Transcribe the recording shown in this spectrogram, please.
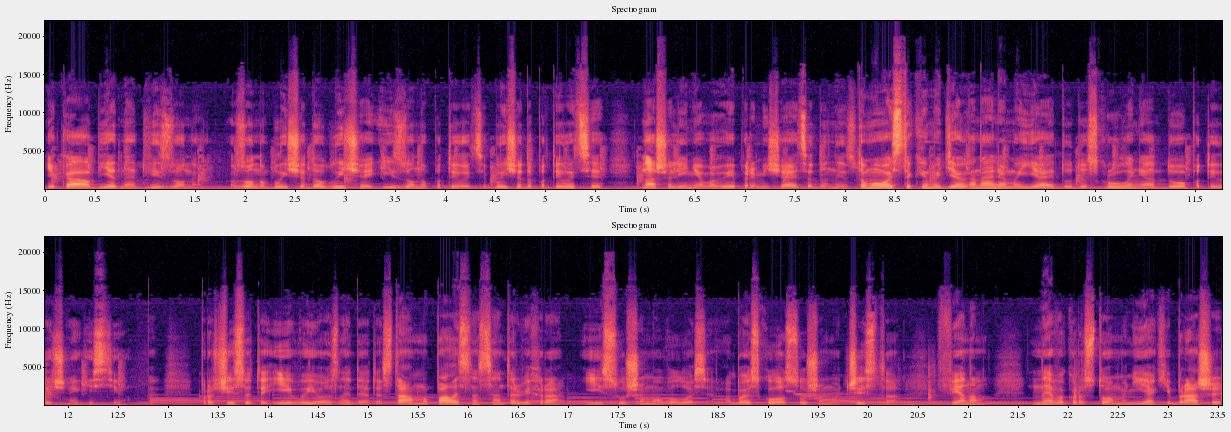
яка об'єднує дві зони зону ближче до обличчя і зону потилиці. Ближче до потилиці наша лінія ваги переміщається донизу. Тому ось такими діагоналями я йду до скруглення до потиличної кісті. Прочистити і ви його знайдете. Ставимо палець на центр віхра і сушимо волосся. Обов'язково сушимо чисто феном, не використовуємо ніякі браші,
